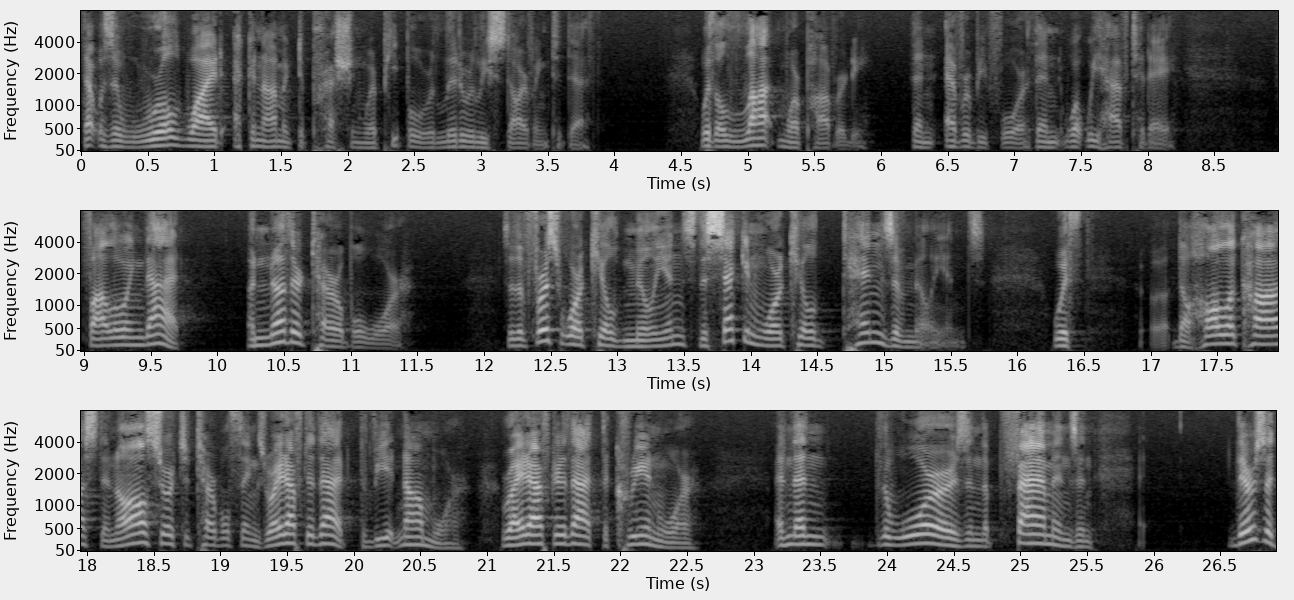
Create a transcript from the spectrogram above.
That was a worldwide economic depression where people were literally starving to death, with a lot more poverty than ever before, than what we have today. Following that, another terrible war. So the first war killed millions, the second war killed tens of millions, with uh, the Holocaust and all sorts of terrible things. Right after that, the Vietnam War. Right after that, the Korean War. And then the wars and the famines. And there's a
